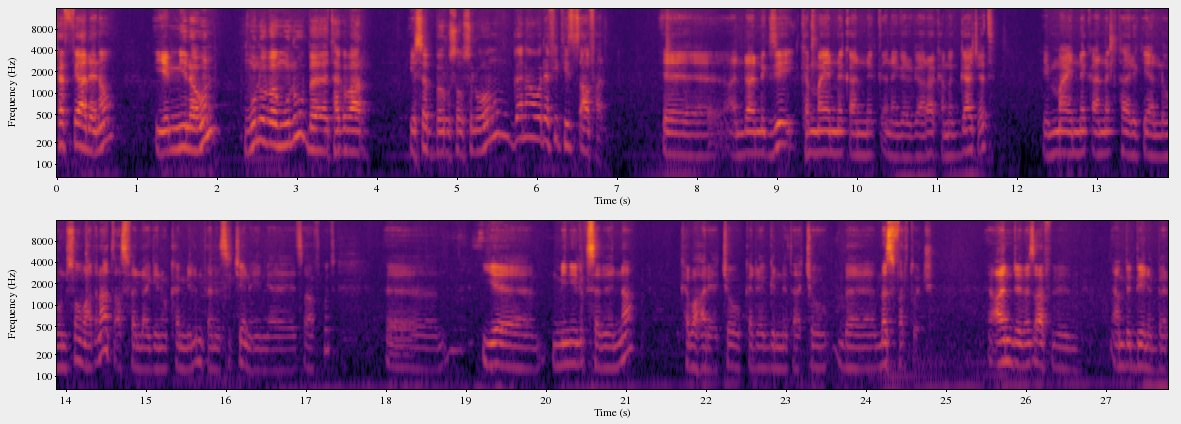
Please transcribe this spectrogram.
ከፍ ያለ ነው የሚለውን ሙሉ በሙሉ በተግባር የሰበሩ ሰው ስለሆኑ ገና ወደፊት ይጻፋል። አንዳንድ ጊዜ ከማይነቃነቅ ነገር ጋራ ከመጋጨት የማይነቃነቅ ታሪክ ያለውን ሰው ማጥናት አስፈላጊ ነው ከሚልም ተነስቼ ነው ይሄን የጻፍኩት። የሚኒሊክ ሰብዕና ከባህሪያቸው ከደግነታቸው በመስፈርቶች አንድ መጽሐፍ አንብቤ ነበረ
